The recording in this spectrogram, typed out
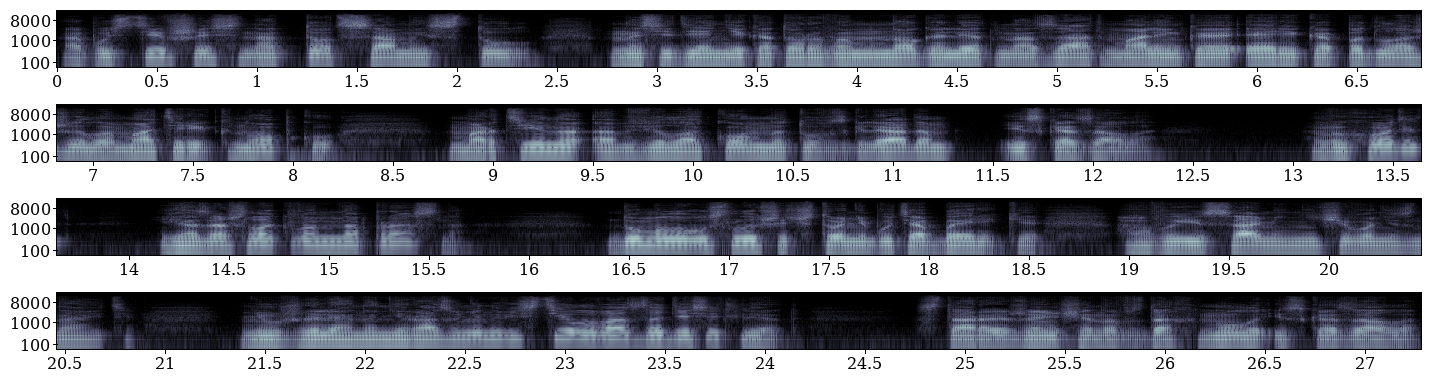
Опустившись на тот самый стул, на сиденье которого много лет назад маленькая Эрика подложила матери кнопку, Мартина обвела комнату взглядом и сказала, «Выходит, я зашла к вам напрасно. Думала услышать что-нибудь об Эрике, а вы и сами ничего не знаете. Неужели она ни разу не навестила вас за десять лет?» Старая женщина вздохнула и сказала,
